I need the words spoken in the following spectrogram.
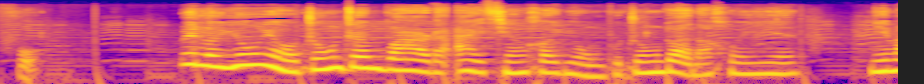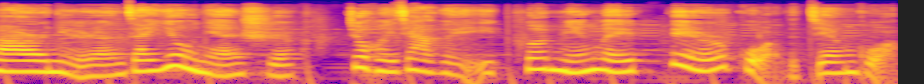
妇。为了拥有忠贞不二的爱情和永不中断的婚姻，尼瓦尔女人在幼年时就会嫁给一颗名为贝尔果的坚果，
